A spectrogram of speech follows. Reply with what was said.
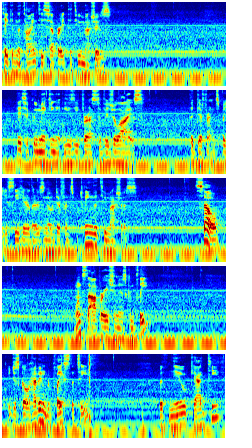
taken the time to separate the two meshes, basically making it easy for us to visualize the difference. But you see here there's no difference between the two meshes. So once the operation is complete, you just go ahead and replace the teeth with new CAD teeth.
